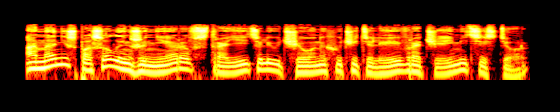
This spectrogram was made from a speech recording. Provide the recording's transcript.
Она не спасала инженеров, строителей, ученых, учителей, врачей, медсестер.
